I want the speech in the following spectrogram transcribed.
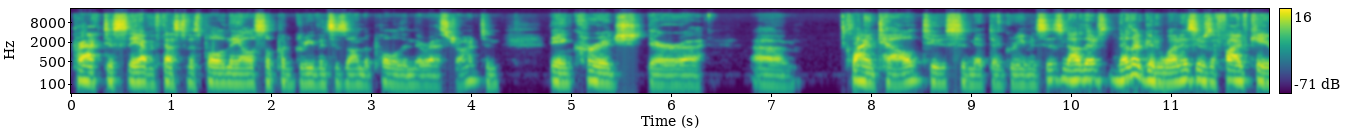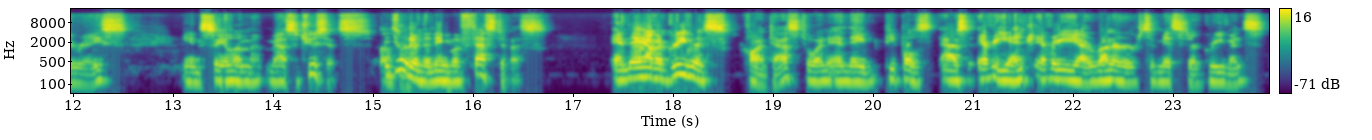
practice, they have a Festivus pole, and they also put grievances on the pole in their restaurant. And they encourage their uh, um, clientele to submit their grievances. Now, there's another good one is there's a 5K race in Salem, Massachusetts. They do it in the name of Festivus. And they have a grievance contest when, and they people as every every uh, runner submits their grievance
